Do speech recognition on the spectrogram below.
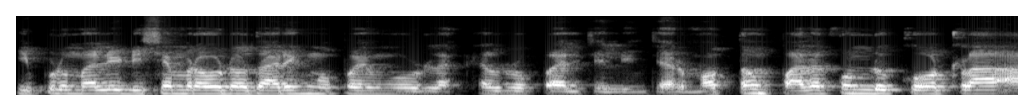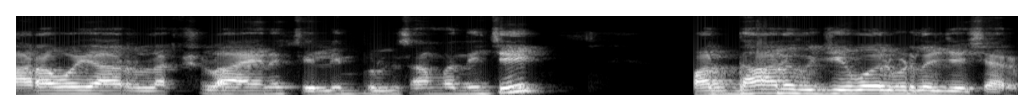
ఇప్పుడు మళ్ళీ డిసెంబర్ ఒకటో తారీఖు ముప్పై మూడు లక్షల రూపాయలు చెల్లించారు. మొత్తం పదకొండు కోట్ల అరవై ఆరు లక్షల ఆయన చెల్లింపులకు సంబంధించి పద్నాలుగు జీవోలు విడుదల చేశారు.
